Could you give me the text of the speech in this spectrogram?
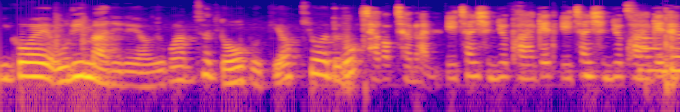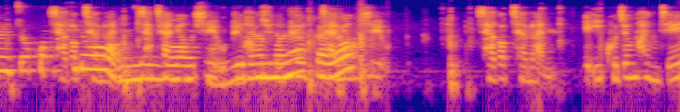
이거의 우리말이래요. 요거 한번 쳐 넣어볼게요. 키워드로. 작업 전환 2016 과학의 2016 과학의 작업 전환 장영실 우표 한번 할까요? 장영실 작업 전환. 이 고정 황제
